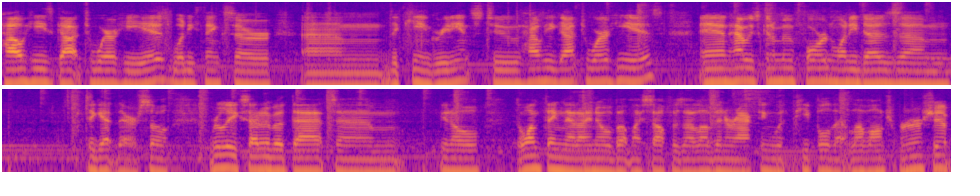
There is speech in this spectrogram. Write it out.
how he's got to where he is, what he thinks are um, the key ingredients to how he got to where he is, and how he's going to move forward and what he does um, to get there. So really excited about that. Um, you know, the one thing that I know about myself is I love interacting with people that love entrepreneurship,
